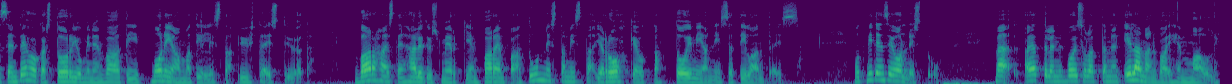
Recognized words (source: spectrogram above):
sen tehokas torjuminen vaatii moniammatillista yhteistyötä, varhaisten hälytysmerkkien parempaa tunnistamista ja rohkeutta toimia niissä tilanteissa. Mutta miten se onnistuu? Mä ajattelen, että voisi olla tämmöinen elämänvaiheen malli,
